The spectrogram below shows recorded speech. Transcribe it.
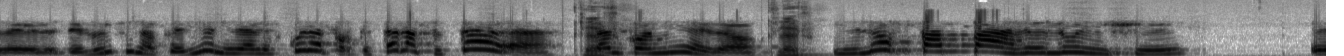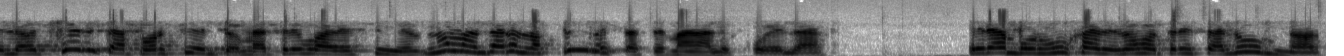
de, Luigi no querían ir a la escuela porque están asustadas, están con miedo. Y los papás de Luigi, el 80%, me atrevo a decir, no mandaron los pibes esta semana a la escuela. Eran burbujas de dos o tres alumnos.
